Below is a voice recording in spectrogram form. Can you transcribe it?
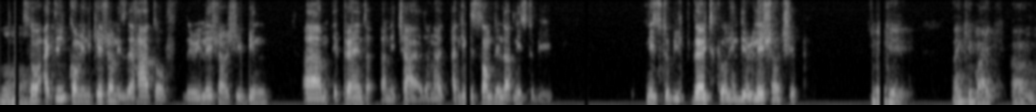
Mm. So I think communication is the heart of the relationship in um, a parent and a child, and I, I think it's something that needs to be needs to be very critical in the relationship. Okay, thank you, Mike. Um,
